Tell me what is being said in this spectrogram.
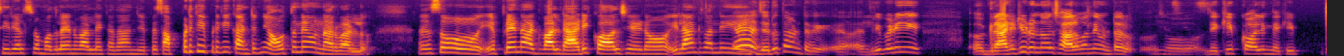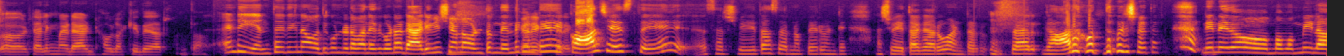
సీరియల్స్లో మొదలైన వాళ్ళే కదా అని చెప్పేసి అప్పటికి ఇప్పటికి కంటిన్యూ అవుతూనే ఉన్నారు వాళ్ళు. సో ఎప్పుడైనా వాళ్ళ డాడీ కాల్ చేయడం ఇలాంటివన్నీ జరుగుతూ ఉంటది. ఎవ్రీబడి గ్రాటిట్యూడ్ ఉన్న వాళ్ళు చాలా మంది ఉంటారు. So they keep calling they keep telling my dad how lucky they are అంతా. అండ్ ఎంత ఎదిగినా ఒదిగి ఉండడం అనేది కూడా డాడీ విషయంలో ఉంటుంది. ఎందుకంటే. కాల్ చేస్తే సార్ శ్వేత సార్ నా పేరు అంటే "ఆ, శ్వేత గారు అంటారు. సార్ గారు వద్దు శ్వేత. నేను ఏదో మా మమ్మీ ఇలా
